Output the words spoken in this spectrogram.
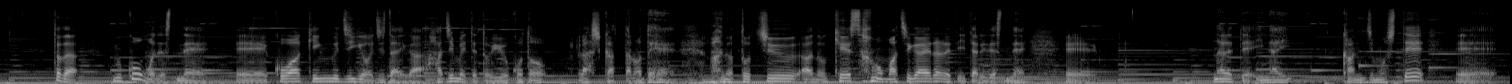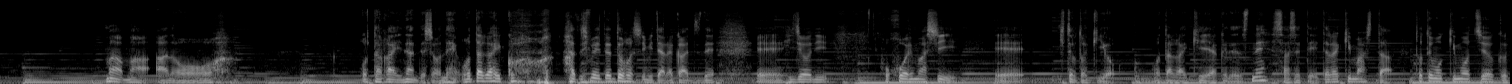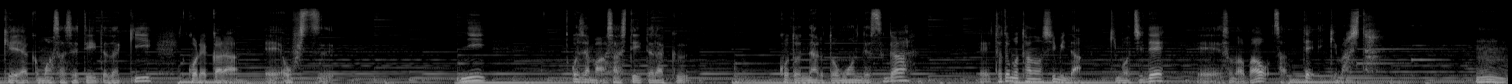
ただ向こうもですね、えー、コワーキング事業自体が初めてということらしかったので あの途中あの計算を間違えられていたりですね、えー、慣れていない感じもして、えー、まあまああのお互いなんでしょうね。お互いこう 初めて同士みたいな感じで、えー、非常に微笑ましい、えー、ひとときをお互い契約でですねさせていただきました。とても気持ちよく契約もさせていただきこれから、えー、オフィスにお邪魔させていただくことになると思うんですが、えー、とても楽しみな気持ちで、えー、その場を去っていきました。うん。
